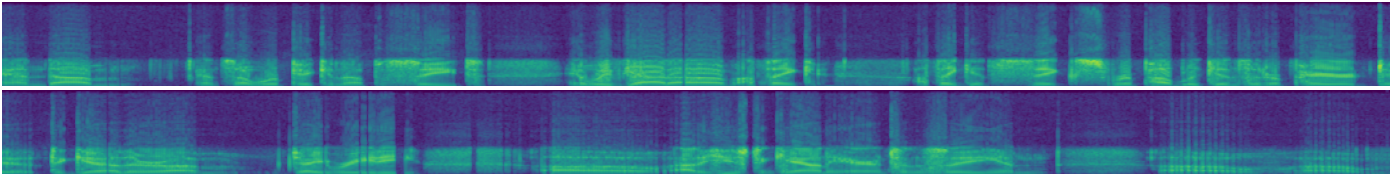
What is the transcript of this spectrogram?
and um, and so we're picking up a seat. And we've got uh, I think I think it's six Republicans that are paired to, together. Um, Jay Reedy uh, out of Houston County, Erin, Tennessee, and uh, um,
